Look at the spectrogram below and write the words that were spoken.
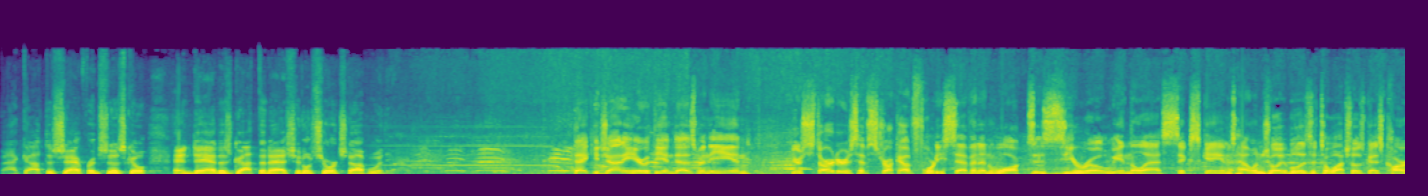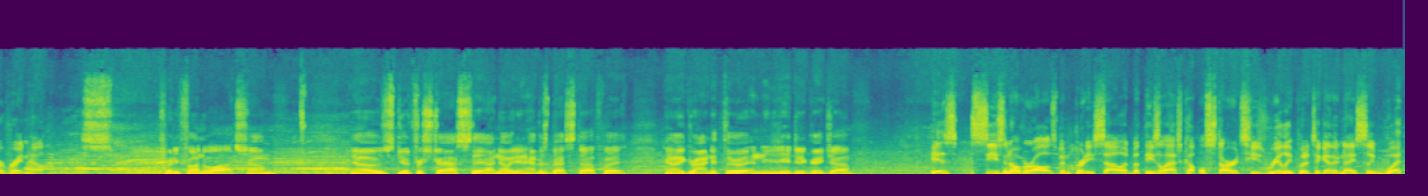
Back out to San Francisco, and Dan has got the national shortstop with him. Thank you, Johnny, here with Ian Desmond. Ian, your starters have struck out 47 and walked zero in the last six games. How enjoyable is it to watch those guys carve right now? It's pretty fun to watch. Um, you know, it was good for Strass. I know he didn't have his best stuff, but you know, he grinded through it and he, he did a great job. His season overall has been pretty solid, but these last couple starts, he's really put it together nicely. What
